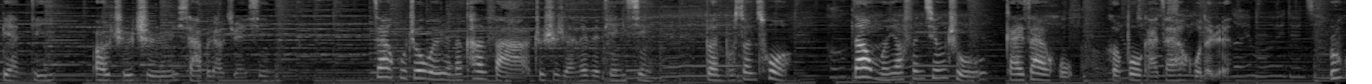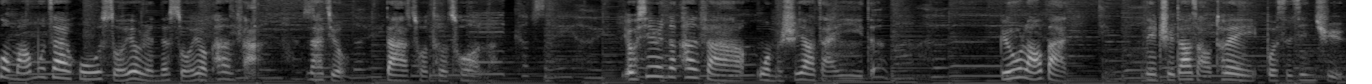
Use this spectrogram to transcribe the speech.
贬低，而迟迟下不了决心。在乎周围人的看法，这是人类的天性，本不算错，但我们要分清楚该在乎和不该在乎的人。如果盲目在乎所有人的所有看法，那就大错特错了。有些人的看法，我们是要在意的。比如老板，你迟到早退、不思进取、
